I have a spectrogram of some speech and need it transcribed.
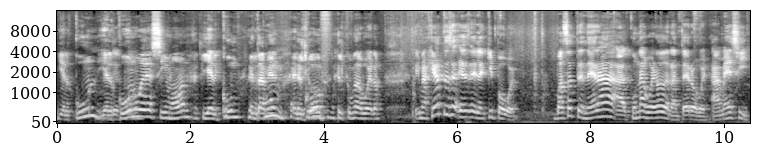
Y el Kun, y el El Kun, Kun. güey, Simón. Y el Cum. El también. Cum, el. Cum. El Cum Agüero. Imagínate ese- el, el equipo, güey. Vas a tener a, al Kun Agüero delantero, güey. A Messi.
